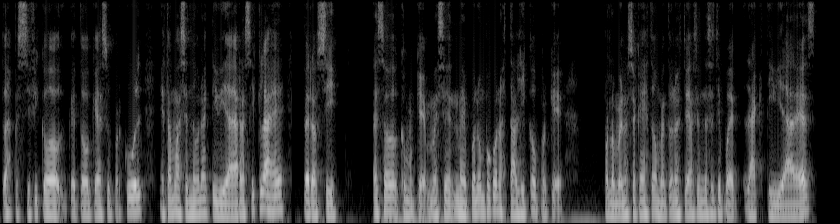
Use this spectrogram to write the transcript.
todo específico, que todo quede súper cool. Estamos haciendo una actividad de reciclaje, pero sí, eso como que me, me pone un poco nostálgico porque por lo menos sé que en este momento no estoy haciendo ese tipo de, de actividades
